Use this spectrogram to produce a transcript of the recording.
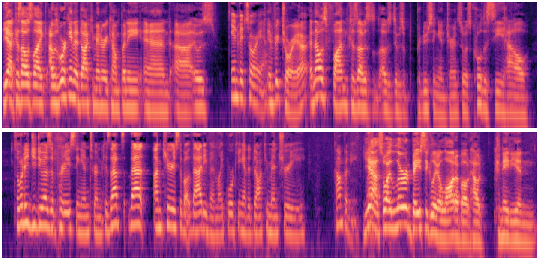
yeah, because I was like, I was working at a documentary company, and uh, it was in Victoria. in Victoria, and that was fun because I was, I was, it was a producing intern, so it was cool to see how. So what did you do as a producing intern? Because that's that I'm curious about that even like working at a documentary company. Yeah, so I learned basically a lot about how Canadian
